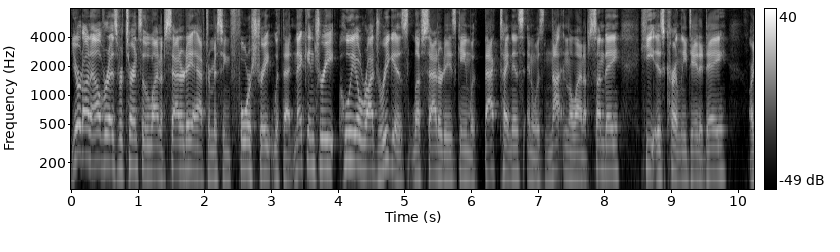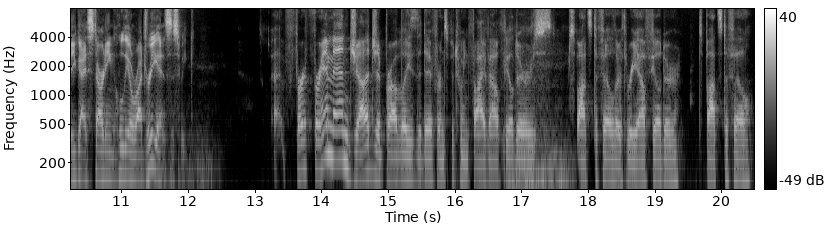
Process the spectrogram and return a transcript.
Yordan Alvarez returned to the lineup Saturday after missing four straight with that neck injury. Julio Rodriguez left Saturday's game with back tightness and was not in the lineup Sunday. He is currently day to day. Are you guys starting Julio Rodriguez this week? Uh, for for him and Judge, it probably is the difference between five outfielders spots to fill or three outfielder spots to fill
